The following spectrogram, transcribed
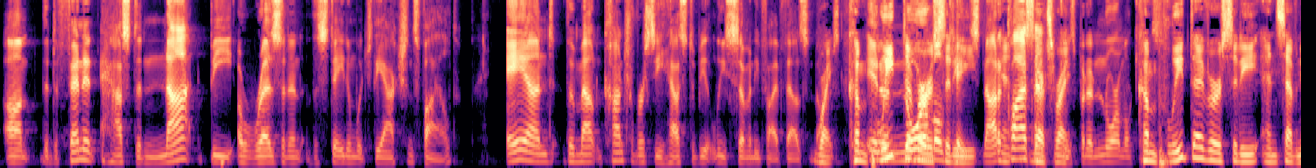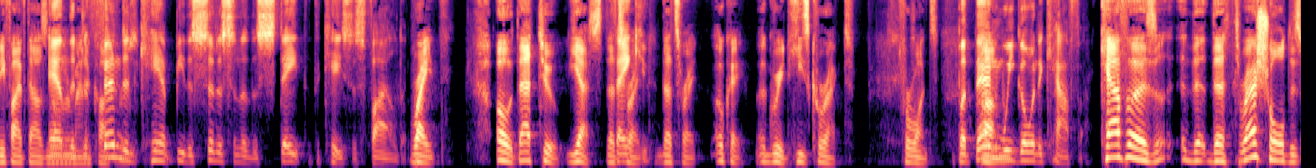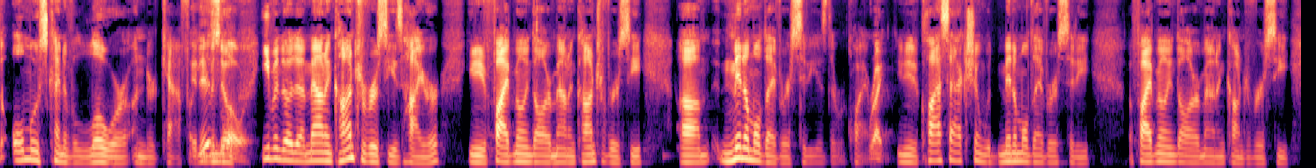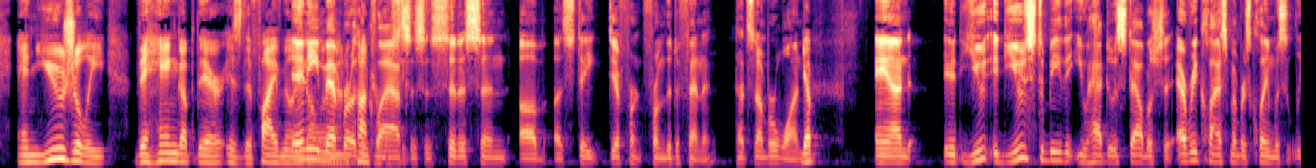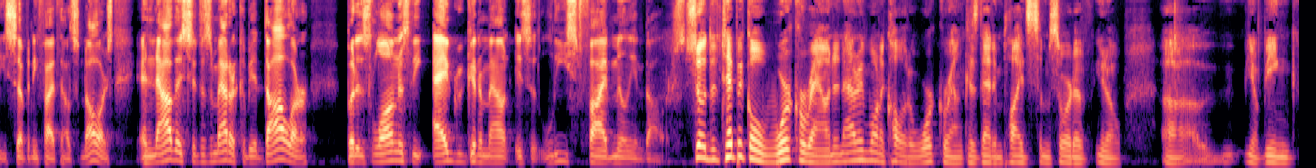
um, the defendant has to not be a resident of the state in which the action's filed. And the amount in controversy has to be at least seventy five thousand dollars. Right. Complete diversity case, not a class that's right. case, but a normal case. Complete diversity and seventy-five thousand and the defendant can't be the citizen of the state that the case is filed in. Right. Oh, that too. Yes, that's Thank right. you. That's right. Okay, agreed. He's correct for once. But then Um, we go into CAFA. CAFA is the the threshold is almost kind of lower under CAFA. It even is though, lower. Even though the amount in controversy is higher, you need a five million dollar amount in controversy. Um, minimal diversity is the requirement. Right. You need a class action with minimal diversity, a five million dollar amount in controversy, and usually the hang up there is the five million. Any member of of the class is a citizen of a state different from the defendant. That's number one. Yep. And it u- it used to be that you had to establish that every class member's claim was at least seventy five thousand dollars, and now they say it doesn't matter; it could be a dollar, but as long as the aggregate amount is at least five million dollars. So the typical workaround, and I don't even want to call it a workaround because that implies some sort of you know, uh, you know, being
